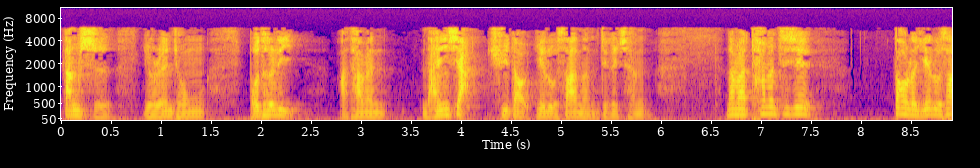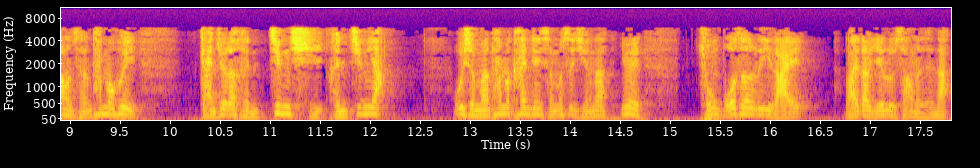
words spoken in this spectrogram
当时有人从伯特利啊，他们南下去到耶路撒冷这个城。那么他们这些到了耶路撒冷城，他们会感觉到很惊奇、很惊讶。为什么？他们看见什么事情呢？因为从伯特利来来到耶路撒冷的人啊，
